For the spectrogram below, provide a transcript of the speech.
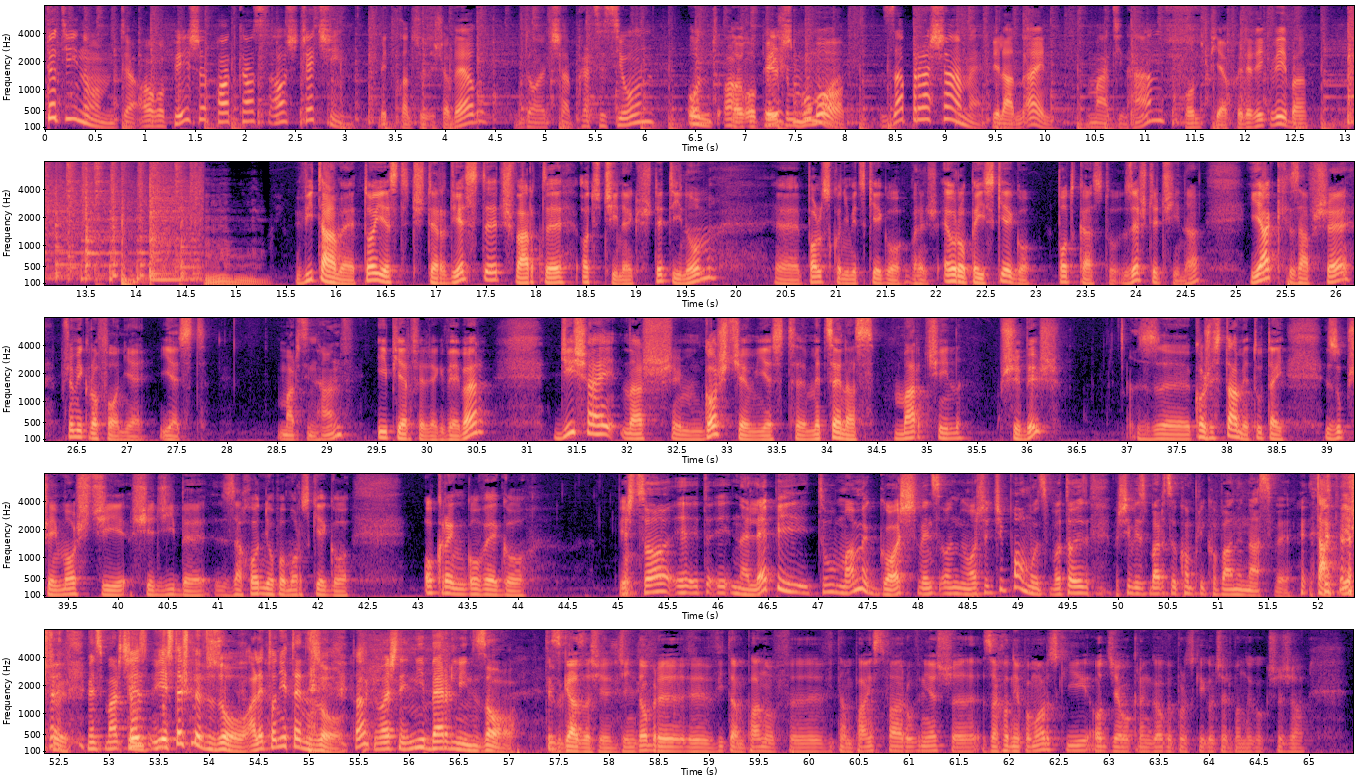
Stettinum, der europäische Podcast aus Stettin. Mit französischer Verbe, deutscher Präzision und, und europäischem Humor. Zapraszamy. Wir laden ein. Martin Hanf und Pierre-Frederik Weber. Witamy. To jest 44 odcinek Stettinum, e, polsko-niemieckiego, wręcz europejskiego podcastu ze Szczecina. Jak zawsze przy mikrofonie jest Marcin Hanf i Pierre-Frederik Weber. Dzisiaj naszym gościem jest mecenas Marcin Przybysz. Z, korzystamy tutaj z uprzejmości siedziby zachodniopomorskiego okręgowego Wiesz co, y, y, najlepiej tu mamy gość, więc on może ci pomóc, bo to jest, właściwie jest bardzo skomplikowane nazwy. Tak, jeszcze. więc Marcin... Jest, jesteśmy w zoo, ale to nie ten zoo, tak? Właśnie, nie Berlin Zoo. Zgadza się. Dzień dobry, y, witam panów, witam państwa również. Zachodniopomorski, oddział okręgowy Polskiego Czerwonego Krzyża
